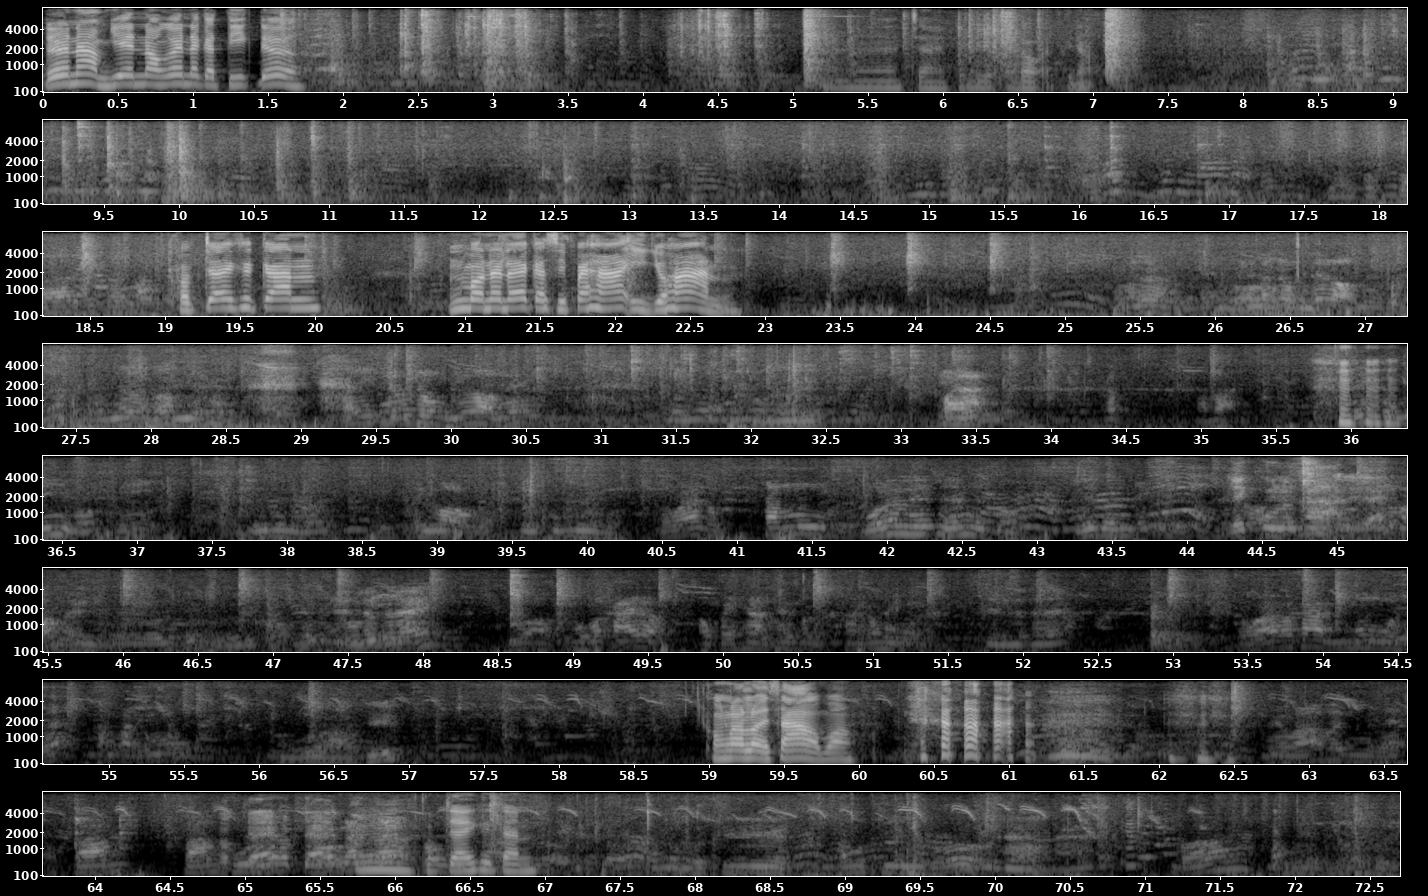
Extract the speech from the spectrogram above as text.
เด้อน้ำเย็นน้องเอ้ยในกติกเด้อจ่ายไปเรียบร้อยพี่น้อง ขอบใจคือกัน มันบอกได้ๆกะสิไปหาอีกอยู่ห้านมาส่งได้รอบนึงอันนี้เทปส่งอีกรอบนึงไปครับมาบ้านเล่นตัวนี้บ่นี่หรือเป็นอะไรในกองนะเป็นคุ้มมือบ่แต่ว่ากับซ้ำมือบ่แล้วเล็กยังเลยก่อนเล็กมันเล็กเลยเล็กคู่ราเลยได้ แล้วก็ได้บุกคล้ายหรอกเอานให้บนหั่นข้าวมูเห็นแล้วได้แต่ว่าก็ซ่ามูเลยทำกันมูของเราลอยเศร้าบ่แต่ว่าเป็นอย่างนี้สามสามขอบคู่ใจขอบใจอืมขอบใจคือกันคู่ที่บ่บ้า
